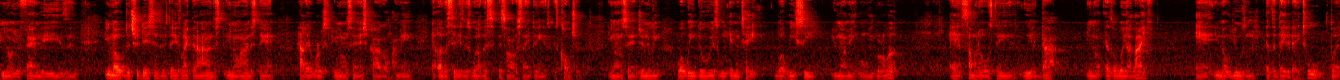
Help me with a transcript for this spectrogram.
you know, your families and, you know, the traditions and things like that. I understand, you know, I understand how that works, you know what I'm saying, in Chicago. I mean, in other cities as well, it's, it's all the same thing, it's, it's culture. You know what I'm saying? Generally, what we do is we imitate what we see, you know what I mean, when we grow up. And some of those things we adopt, you know, as a way of life and, you know, use them as a day-to-day -day tool. But,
